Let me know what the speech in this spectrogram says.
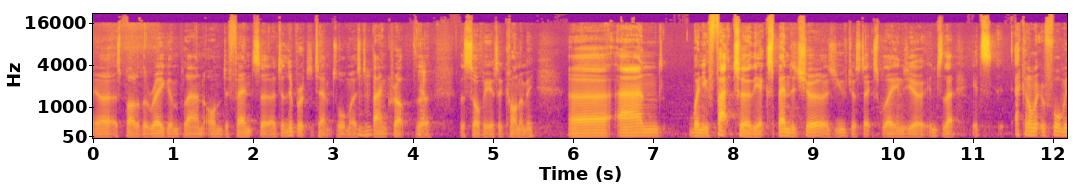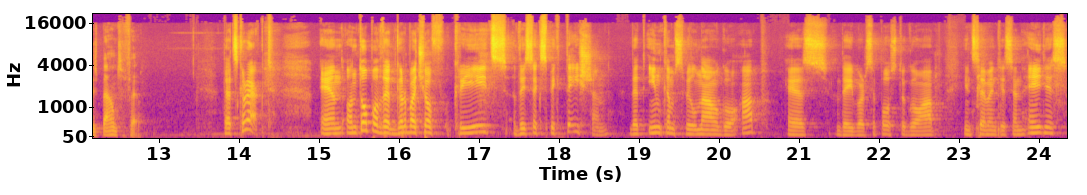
uh, as part of the Reagan plan on defense, a deliberate attempt almost mm-hmm. to bankrupt the, yeah. the Soviet economy. Uh, and when you factor the expenditure, as you've just explained, you know, into that, it's economic reform is bound to fail. That's correct. And on top of that, Gorbachev creates this expectation that incomes will now go up as they were supposed to go up in 70s and 80s.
